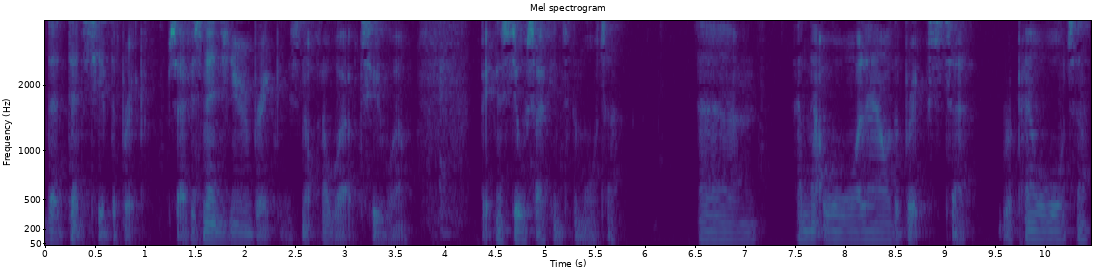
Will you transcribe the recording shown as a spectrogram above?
the density of the brick. So if it's an engineering brick, it's not going to work too well, but it can still soak into the mortar. Um, and that will allow the bricks to repel water,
